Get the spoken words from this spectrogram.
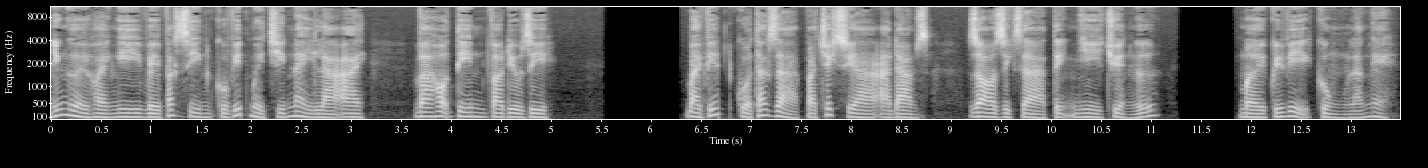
Những người hoài nghi về vaccine COVID-19 này là ai và họ tin vào điều gì? Bài viết của tác giả Patricia Adams do dịch giả Tịnh Nhi chuyển ngữ. Mời quý vị cùng lắng nghe.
